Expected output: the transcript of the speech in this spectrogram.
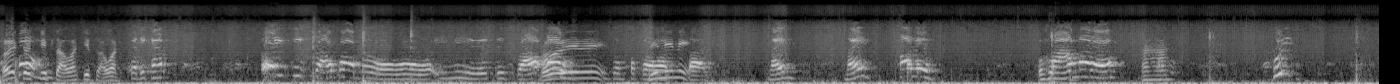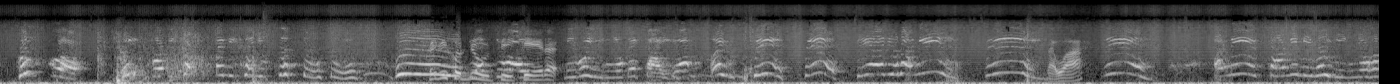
เฮ้ยเจอจีบสาวอะจีบสาวอะสวัสดีครับเอ้ยจีบสาวก่อนโอ้โหไอ้นี่เลยติดสาวเฮ้ยอ้านี่เป็นสกอร์นี่นี่ตายไหนไหนเข้าเลยโอ้โหหมามาเหรออะฮะเฮ้ยเฮ้ยโอ้เฮ้ยพอดีก็ไม่มีใครอยู่กันไม่มีคนอยู่สีเกตอะมีผู้หญิงอยู่ใกล้ๆอีกแล้วเฮ้ยพี่พี่พี่อยู่ทางนี้พี่แต่วะนี่ ทางนี้ทางนี้มีผู้หญิงอยู่ข้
